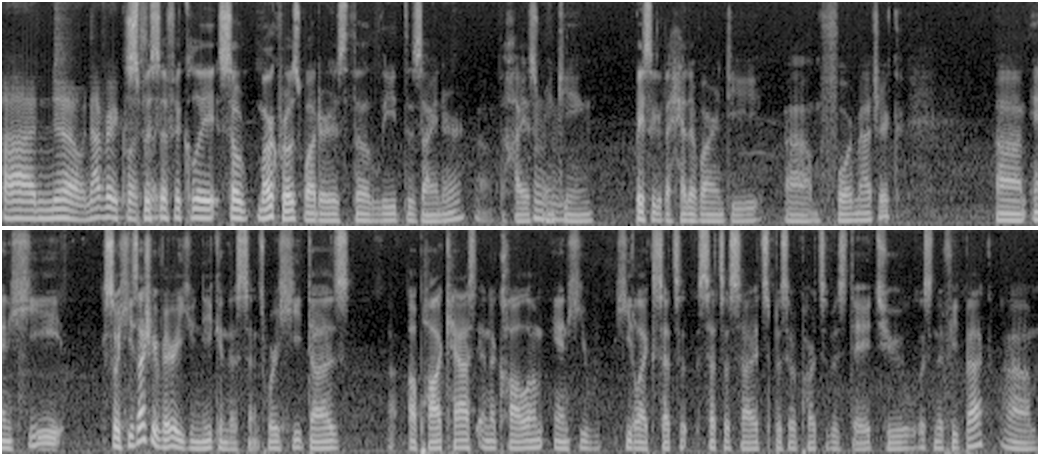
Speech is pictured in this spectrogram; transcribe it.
Uh, no, not very closely. specifically, so Mark Rosewater is the lead designer, uh, the highest Mhm. ranking, basically the head of R and D um, for Magic, um, and he, so he's actually very unique in this sense, where he does a- a podcast and a column, and he he like sets sets aside specific parts of his day to listen to feedback. Um,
